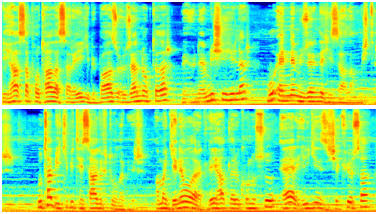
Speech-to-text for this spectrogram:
Lhasa Potala Sarayı gibi bazı özel noktalar ve önemli şehirler bu enlem üzerinde hizalanmıştır. Bu tabii ki bir tesadüf de olabilir. Ama genel olarak leyhatları konusu eğer ilginizi çekiyorsa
